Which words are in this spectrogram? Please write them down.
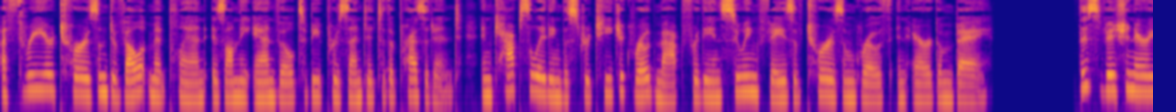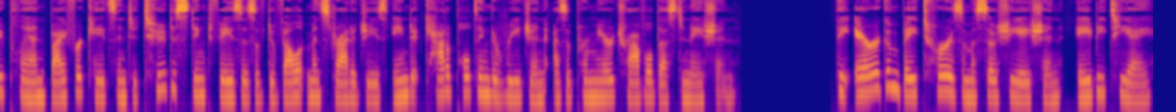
A three year tourism development plan is on the anvil to be presented to the President, encapsulating the strategic roadmap for the ensuing phase of tourism growth in Arugam Bay. This visionary plan bifurcates into two distinct phases of development strategies aimed at catapulting the region as a premier travel destination. The Arugam Bay Tourism Association, ABTA,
